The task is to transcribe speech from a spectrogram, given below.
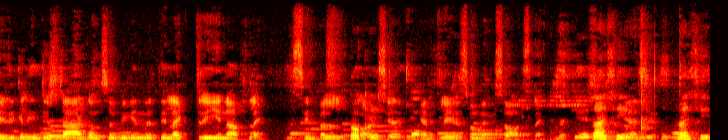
Basically to start also begin with like three enough like simple Okay. chords yeah you can play so many songs like I see. Yes, yes. I see.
